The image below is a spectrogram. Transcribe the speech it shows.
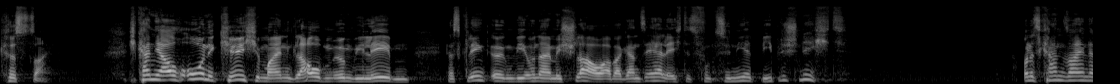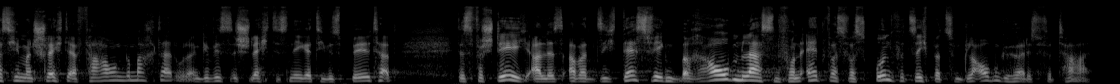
Christ sein. Ich kann ja auch ohne Kirche meinen Glauben irgendwie leben. Das klingt irgendwie unheimlich schlau, aber ganz ehrlich, das funktioniert biblisch nicht. Und es kann sein, dass jemand schlechte Erfahrungen gemacht hat oder ein gewisses schlechtes, negatives Bild hat. Das verstehe ich alles, aber sich deswegen berauben lassen von etwas, was unverzichtbar zum Glauben gehört, ist fatal.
